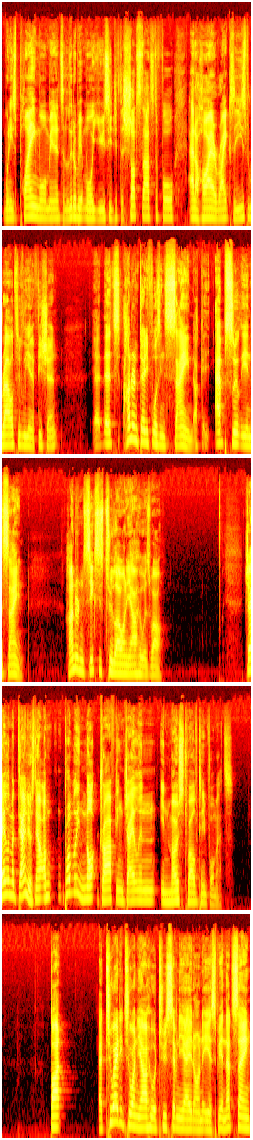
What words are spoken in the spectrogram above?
when he's playing more minutes, a little bit more usage. If the shot starts to fall at a higher rate because he's relatively inefficient, uh, that's 134 is insane, absolutely insane. 106 is too low on Yahoo as well. Jalen McDaniels. Now, I'm probably not drafting Jalen in most 12 team formats. But at 282 on Yahoo or 278 on ESPN, that's saying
